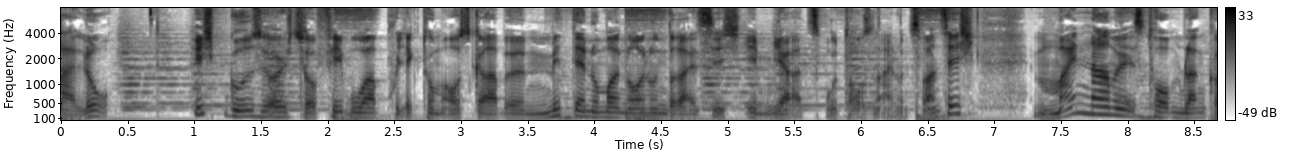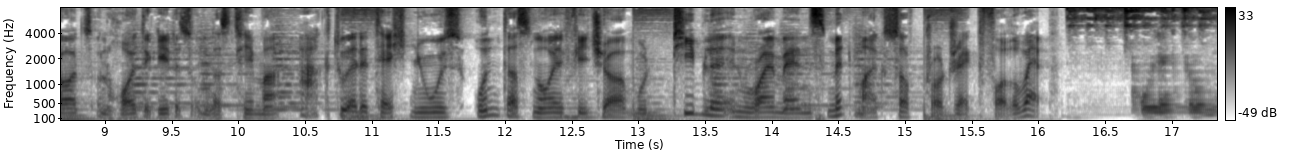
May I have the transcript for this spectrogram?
Hallo, ich begrüße euch zur Februar-Projektum-Ausgabe mit der Nummer 39 im Jahr 2021. Mein Name ist Torben Blankertz und heute geht es um das Thema aktuelle Tech-News und das neue Feature Multiple Environments mit Microsoft Project for the Web. Projektum,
